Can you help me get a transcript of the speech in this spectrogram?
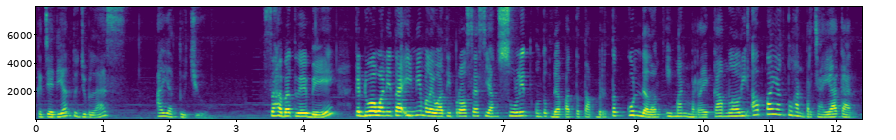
Kejadian 17 ayat 7. Sahabat WB, kedua wanita ini melewati proses yang sulit untuk dapat tetap bertekun dalam iman mereka melalui apa yang Tuhan percayakan.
